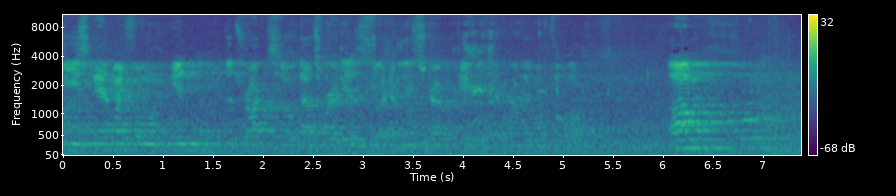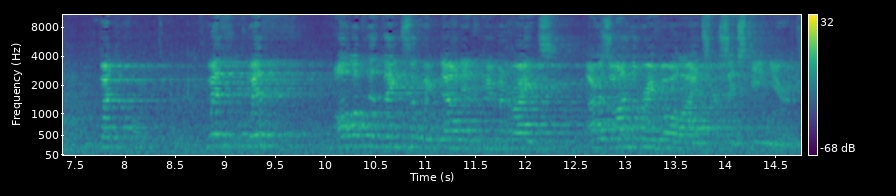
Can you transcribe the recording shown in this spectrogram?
keys and my phone in the truck, so that's where it is. So I have a little scrap of paper that I probably won't follow. Um, but with, with all of the things that we've done in human rights, I was on the Rainbow Alliance for 16 years.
